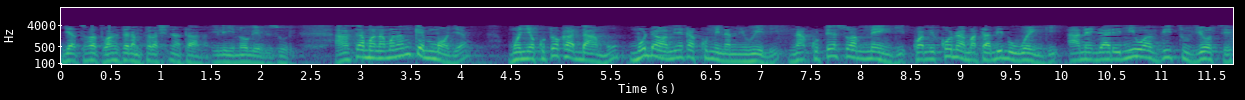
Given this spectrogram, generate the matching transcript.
Ja sasa tuanze tena mstari wa ishiri na tano ili inoge vizuri. Anasema mwana mwanamke mmoja mwenye kutoka damu muda wa miaka kumi na miwili na kuteswa mengi kwa mikono ya matabibu wengi amegharimiwa vitu vyote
